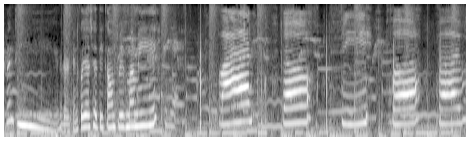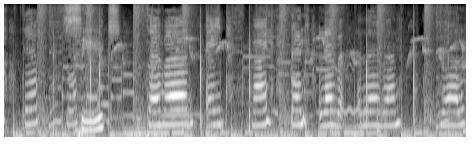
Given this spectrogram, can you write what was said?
Twenty. 20. Can Kuya Zethi count with mommy? Yes. One, two, three, four, five, six, 6, seven, eight, 9, 10, 11, 11, 12,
